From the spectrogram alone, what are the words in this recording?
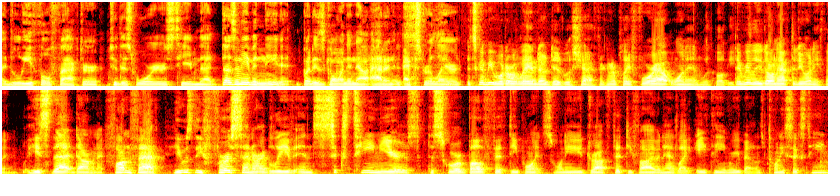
a lethal factor to this Warriors team that doesn't even need it, but is going to now add an extra layer. It's going to be what Orlando did with Shaq. They're going to play four out, one in with Boogie. They really don't have to do anything. He's that dominant. Fun fact he was the first center, I believe, in 16 years to score above 50 points when he dropped 55 and had like 18 rebounds. 2016?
